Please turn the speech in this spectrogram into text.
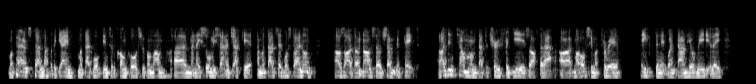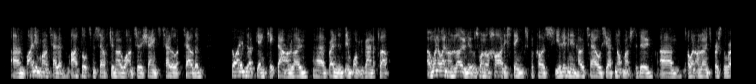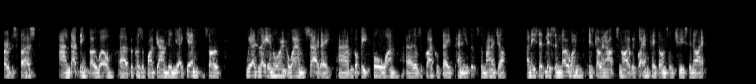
My parents turned up at the game. My dad walked into the concourse with my mum, um, and they saw me sat in a jacket. And my dad said, "What's going on?" I was like, "I don't know." So I just haven't been picked. And I didn't tell my mum and dad the truth for years after that. Uh, my, obviously, my career peaked and it went downhill immediately. Um, but I didn't want to tell them. I thought to myself, "Do you know what? I'm too ashamed to tell tell them." So I ended up getting kicked out on loan. Uh, Brendan didn't want me around the club. And when I went on loan, it was one of the hardest things because you're living in hotels, you had not much to do. Um, I went on loan to Bristol Rovers first, and that didn't go well uh, because of my gambling yet again. So we had Leyton Orient away on Saturday. Uh, we got beat 4 1. Uh, there was a guy called Dave Penney that was the manager, and he said, Listen, no one is going out tonight. We've got MK Dons on Tuesday night.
